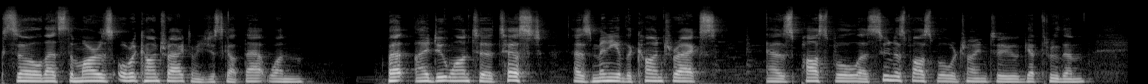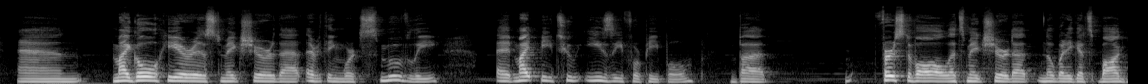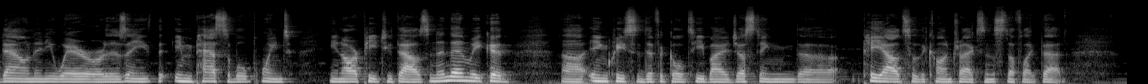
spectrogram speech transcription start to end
so that's the Mars orbit contract, and we just got that one. But I do want to test as many of the contracts as possible, as soon as possible. We're trying to get through them. And my goal here is to make sure that everything works smoothly. It might be too easy for people, but first of all, let's make sure that nobody gets bogged down anywhere or there's any impassable point in RP2000. And then we could uh, increase the difficulty by adjusting the payouts of the contracts and stuff like that.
